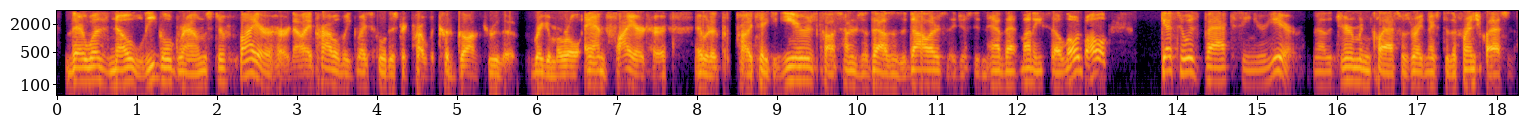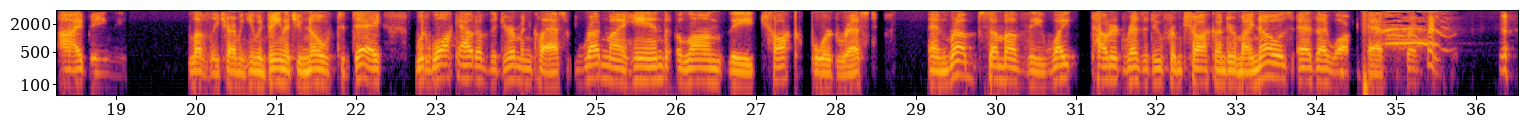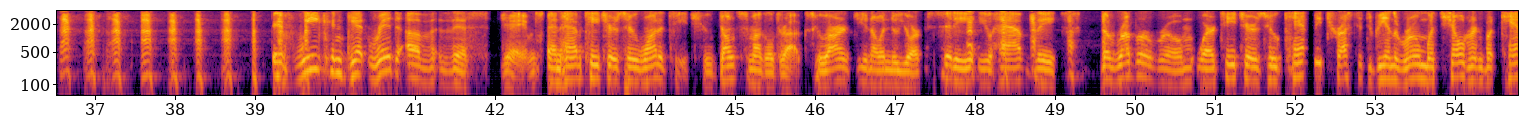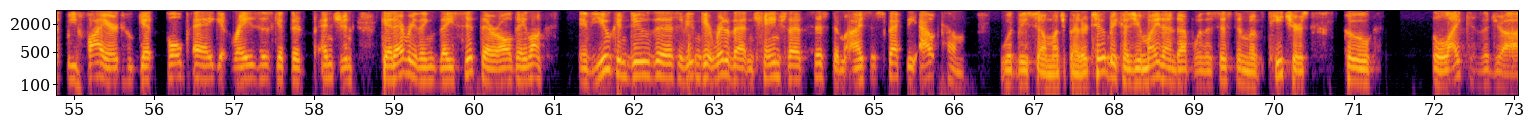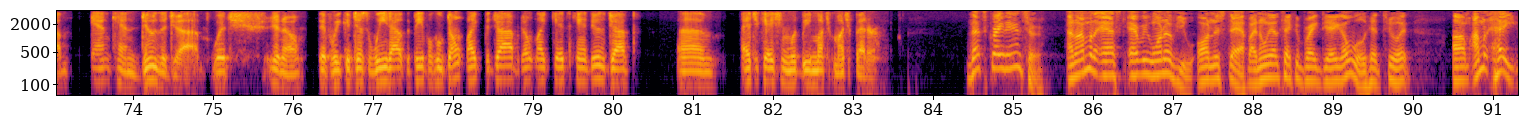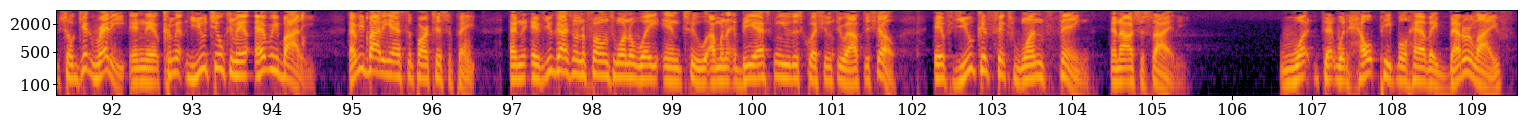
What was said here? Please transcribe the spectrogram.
there was no legal grounds to fire her. Now, I probably my school district probably could have gone through the rigmarole and fired her. It would have probably taken years, cost hundreds of thousands of dollars. They just didn't have that money. So lo and behold, guess who was back senior year? Now the German class was right next to the French class, and I, being the lovely, charming human being that you know today, would walk out of the German class, run my hand along the chalkboard rest, and rub some of the white powdered residue from chalk under my nose as I walked past French. if we can get rid of this, James, and have teachers who want to teach, who don't smuggle drugs, who aren't, you know, in New York City, you have the the rubber room where teachers who can't be trusted to be in the room with children but can't be fired, who get full pay, get raises, get their pension, get everything, they sit there all day long. If you can do this, if you can get rid of that and change that system, I suspect the outcome would be so much better too, because you might end up with a system of teachers who like the job and can do the job, which, you know, if we could just weed out the people who don't like the job, don't like kids, can't do the job, um, education would be much, much better. That's a great answer. And I'm going to ask every one of you on the staff. I know we have to take a break, Diego. We'll hit to it. Um, I'm gonna, hey, so get ready in there. You too, come everybody. Everybody has to participate. And if you guys on the phones want to weigh in too, I'm going to be asking you this question throughout the show. If you could fix one thing in our society, what that would help people have a better life,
